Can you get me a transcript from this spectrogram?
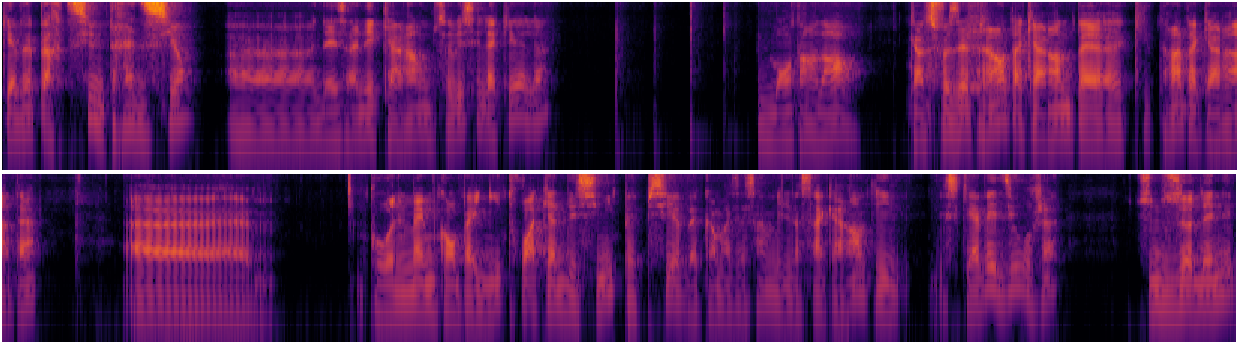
qui avait parti une tradition euh, les années 40. Vous savez, c'est laquelle? Hein? Une montre en or. Quand tu faisais 30 à 40, 30 à 40 ans, euh, pour une même compagnie, 3-4 décennies, Pepsi avait commencé ça en 1940. Et ce qu'il avait dit aux gens, tu nous as donné,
